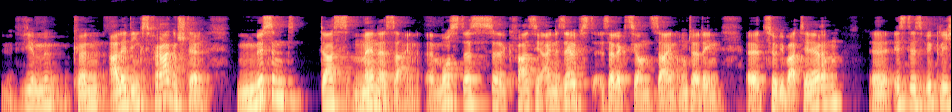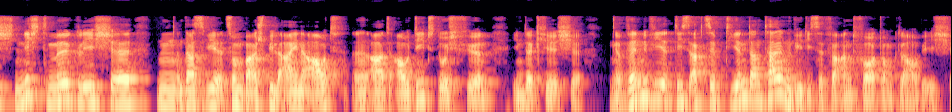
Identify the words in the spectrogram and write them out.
wir können allerdings Fragen stellen. Müssen das Männer sein? Äh, muss das äh, quasi eine Selbstselektion sein unter den äh, Zölibatären? Ist es wirklich nicht möglich, dass wir zum Beispiel eine Art Audit durchführen in der Kirche? Wenn wir dies akzeptieren, dann teilen wir diese Verantwortung, glaube ich.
